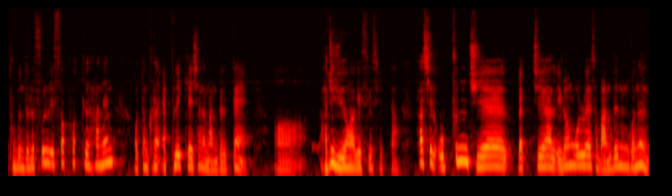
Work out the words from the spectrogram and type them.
부분들을 fully support하는 어떤 그런 애플리케이션을 만들 때 어, 아주 유용하게 쓸 수 있다. 사실 OpenGL, WebGL 이런 걸로 해서 만드는 거는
